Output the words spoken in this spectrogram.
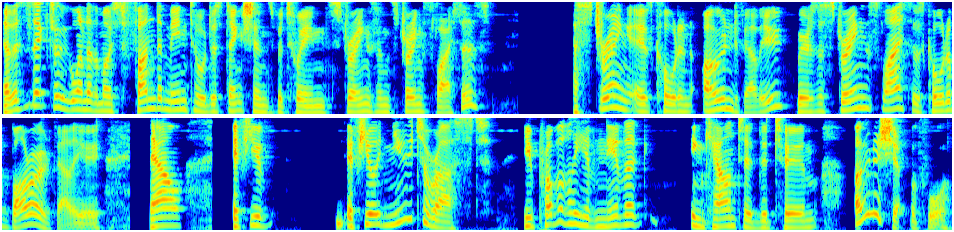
Now this is actually one of the most fundamental distinctions between strings and string slices. A string is called an owned value, whereas a string slice is called a borrowed value. Now, if you've if you're new to Rust, you probably have never encountered the term ownership before.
